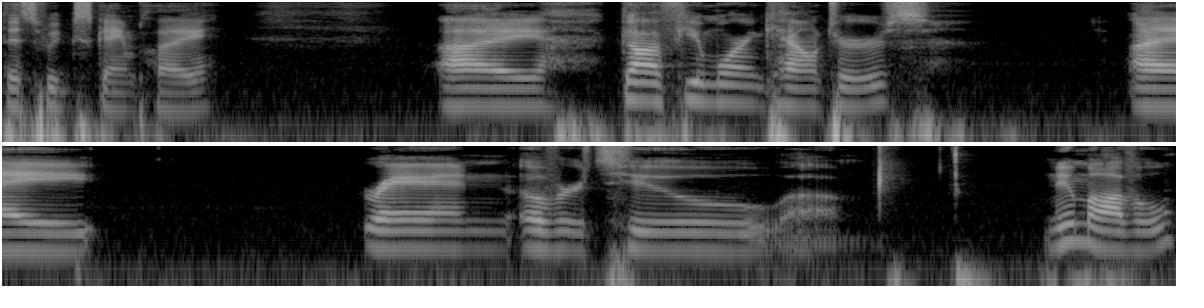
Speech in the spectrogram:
this week's gameplay. I got a few more encounters. I ran over to um, New Mauville.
